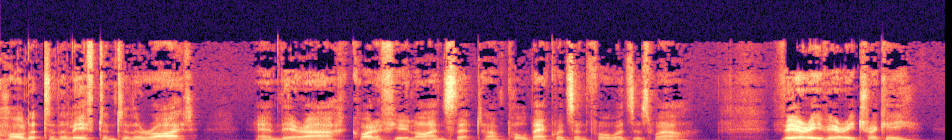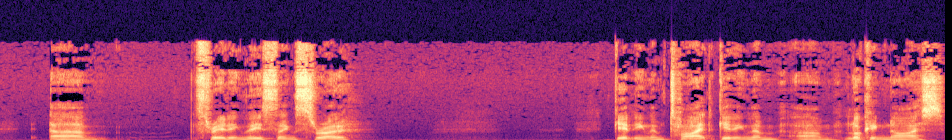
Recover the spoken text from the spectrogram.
hold it to the left and to the right, and there are quite a few lines that uh, pull backwards and forwards as well. Very, very tricky um, threading these things through, getting them tight, getting them um, looking nice,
